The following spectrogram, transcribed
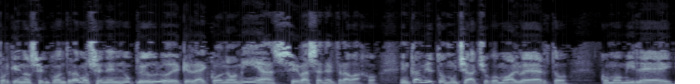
porque nos encontramos en el núcleo duro de que la economía se basa en el trabajo. En cambio, estos muchachos como Alberto, como Milei,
